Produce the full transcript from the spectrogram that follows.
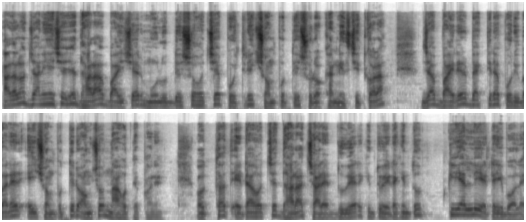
আদালত জানিয়েছে যে ধারা বাইশের মূল উদ্দেশ্য হচ্ছে পৈতৃক সম্পত্তির সুরক্ষা নিশ্চিত করা, যা বাইরের ব্যক্তিরা পরিবারের এই সম্পত্তির অংশ না হতে পারেন অর্থাৎ এটা হচ্ছে ধারা চারের দুয়ের কিন্তু এটা কিন্তু ক্লিয়ারলি এটাই বলে।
